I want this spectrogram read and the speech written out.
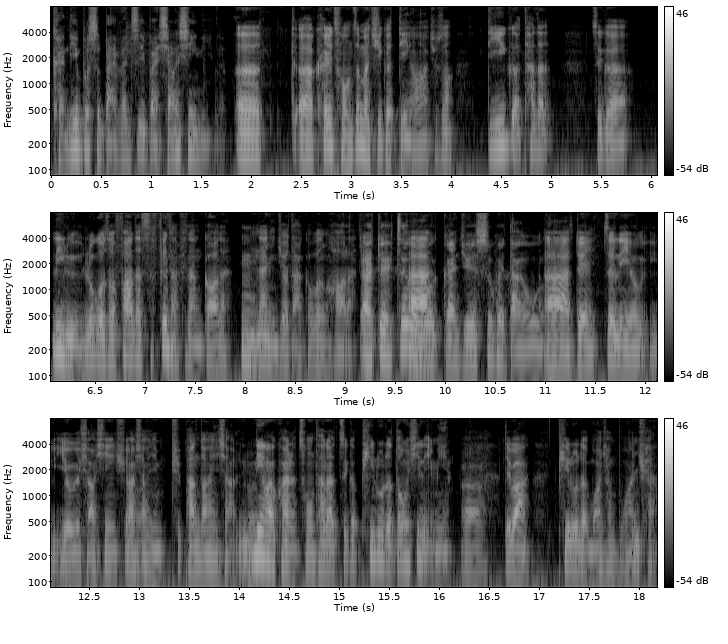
肯定不是百分之一百相信你的。呃呃，可以从这么几个点啊，就说第一个，它的这个利率如果说发的是非常非常高的，嗯那你就打个问号了。啊，对，这个啊我感觉是会打个问号。啊，对，这里有有个小心，需要小心去判断一下。另外一块呢，从它的这个披露的东西里面，啊，对吧？披露的完全不完全，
